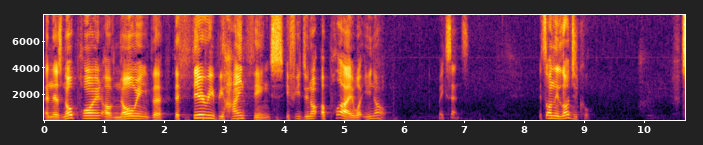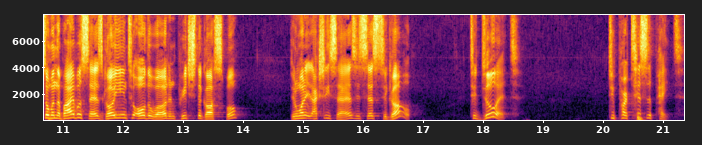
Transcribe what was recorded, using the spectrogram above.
and there's no point of knowing the, the theory behind things if you do not apply what you know. Makes sense. It's only logical. So when the Bible says, Go ye into all the world and preach the gospel, do you know what it actually says? It says to go, to do it, to participate,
